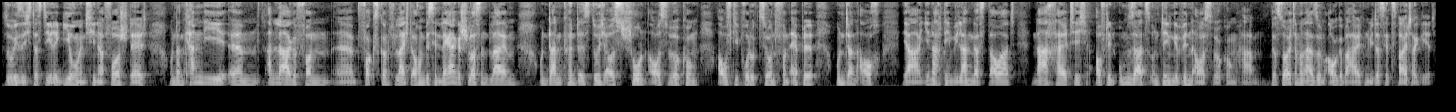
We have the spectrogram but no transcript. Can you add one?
so wie sich das die Regierung in China vorstellt. Und dann kann die ähm, Anlage von äh, Foxconn vielleicht auch ein bisschen länger geschlossen bleiben und dann könnte es durchaus schon Auswirkungen auf die Produktion von Apple und dann auch, ja, je nachdem wie lange das dauert, nachhaltig auf den Umsatz und den Gewinn Auswirkungen haben. Das sollte man also im Auge behalten, wie das jetzt weitergeht.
